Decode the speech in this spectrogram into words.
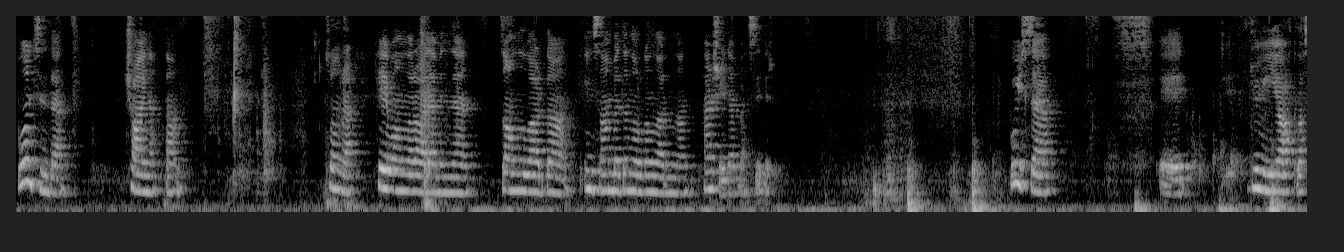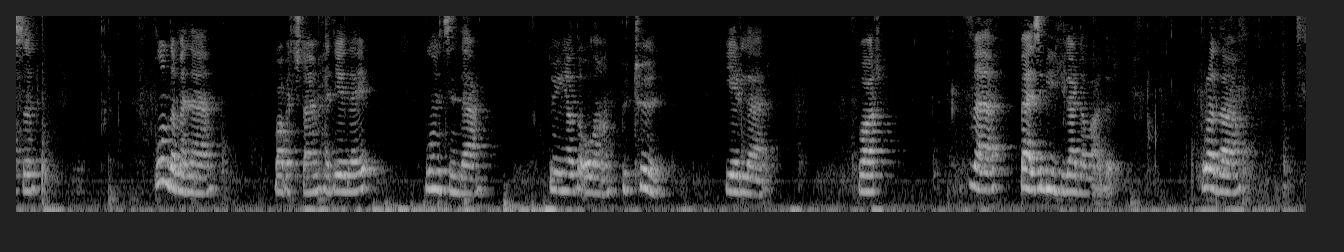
Bunun içində kainatdan, sonra heyvanlar aləmindən, canlılardan, insan bədən orqanlarından, hər şeydən bəhs. Bu isə e, dünya atlası. Bunu da mənə Babək dayım hədiyyə eləyib. Bunun içində dünyada olan bütün yerlər var və bəzi bilgilər də vardır. Burada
